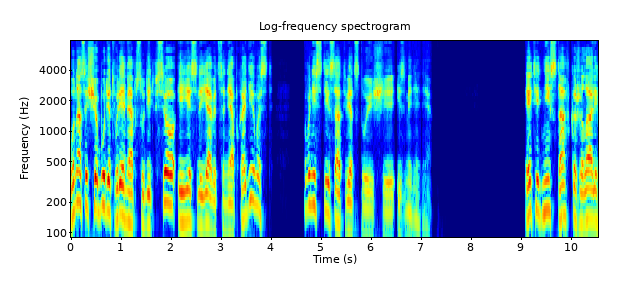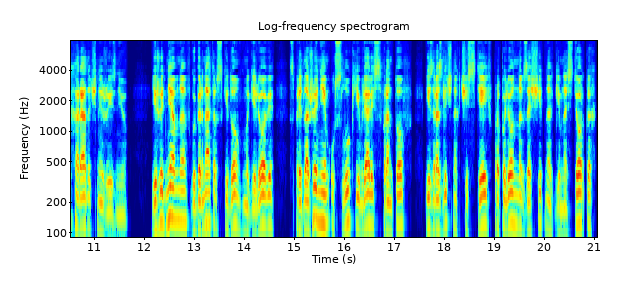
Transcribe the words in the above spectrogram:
У нас еще будет время обсудить все, и если явится необходимость, внести соответствующие изменения. Эти дни ставка жила лихорадочной жизнью. Ежедневно в губернаторский дом в Могилеве с предложением услуг являлись с фронтов из различных частей в пропыленных защитных гимнастерках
